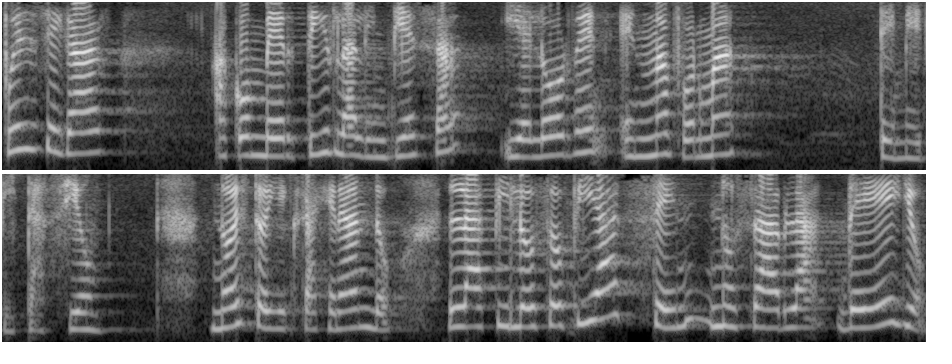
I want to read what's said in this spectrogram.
puedes llegar a convertir la limpieza y el orden en una forma de meditación. No estoy exagerando. La filosofía zen nos habla de ello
